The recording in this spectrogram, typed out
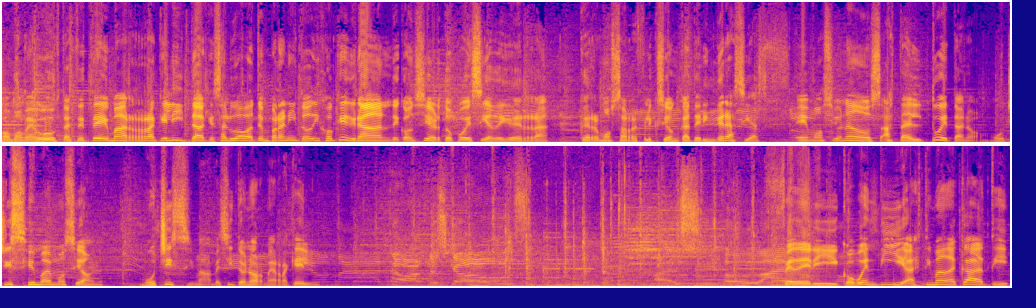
Como me gusta este tema, Raquelita, que saludaba tempranito, dijo, qué grande concierto, poesía de guerra. Qué hermosa reflexión, Catherine, gracias. Emocionados hasta el tuétano, muchísima emoción, muchísima. Besito enorme, Raquel. Federico, buen día, estimada Katy.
